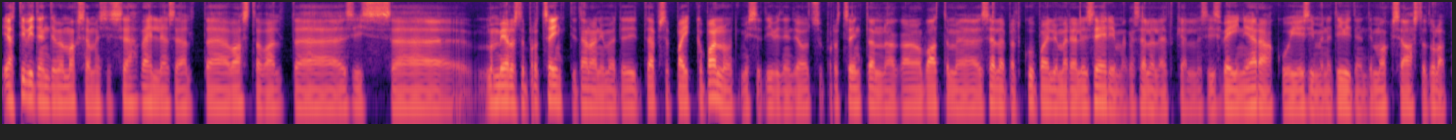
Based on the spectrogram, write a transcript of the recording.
jah, dividendi me maksame siis jah välja sealt äh, vastavalt äh, siis äh, noh, me ei ole seda protsenti täna niimoodi täpselt paika pannud, mis see dividendi ootuse protsent on, aga no vaatame selle pealt, kui palju me realiseerime ka sellel hetkel siis veini ära, kui esimene dividendimakse aasta tuleb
